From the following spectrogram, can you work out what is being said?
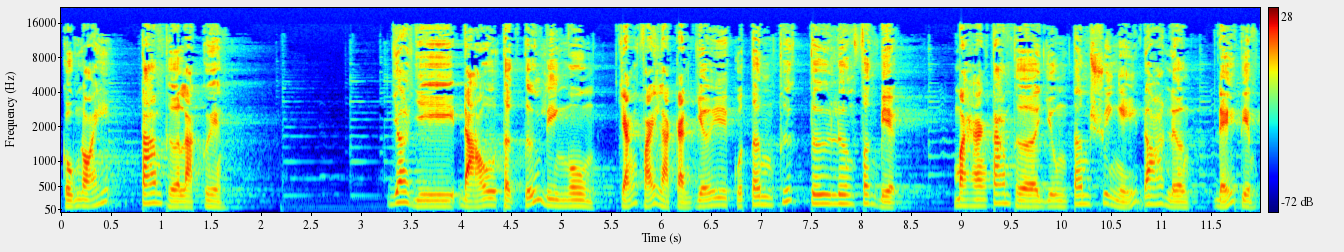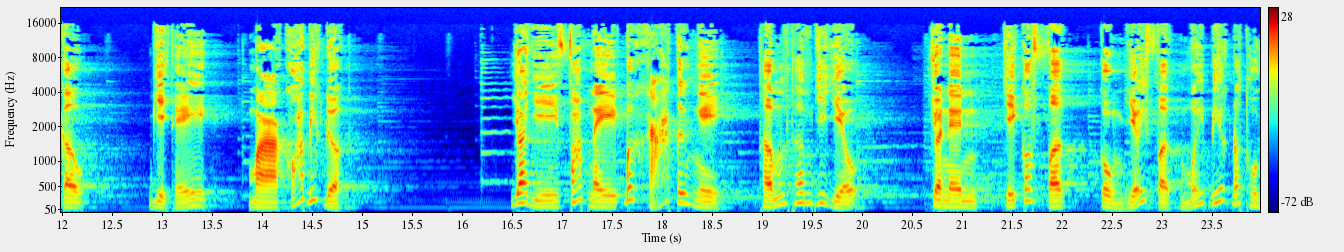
Cũng nói tam thừa là quyền. Do vì đạo thực tướng liên ngôn, Chẳng phải là cảnh giới của tâm thức tư lương phân biệt, Mà hàng tam thừa dùng tâm suy nghĩ đo lường để tìm cầu. Vì thế mà khó biết được. Do vì pháp này bất khả tư nghị Thẩm thơm di diệu, Cho nên chỉ có Phật cùng với Phật mới biết đó thôi.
